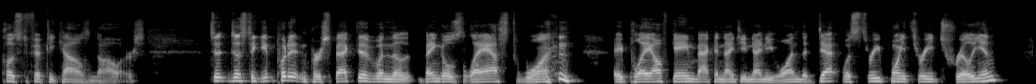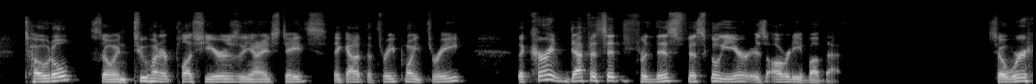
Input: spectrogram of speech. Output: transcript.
close to fifty thousand dollars. Just to get put it in perspective, when the Bengals last won a playoff game back in 1991, the debt was 3.3 trillion total. So in 200 plus years of the United States, they got up to 3.3. The current deficit for this fiscal year is already above that. So we're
